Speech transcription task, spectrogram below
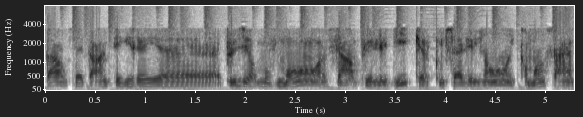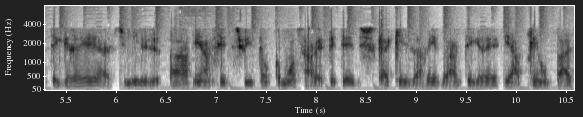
pas en fait à intégrer euh, plusieurs mouvements simples et ludiques, comme ça les gens ils commencent à intégrer, à assimiler le pas, et ainsi de suite on commence à répéter jusqu'à qu'ils arrivent à intégrer, et après on passe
